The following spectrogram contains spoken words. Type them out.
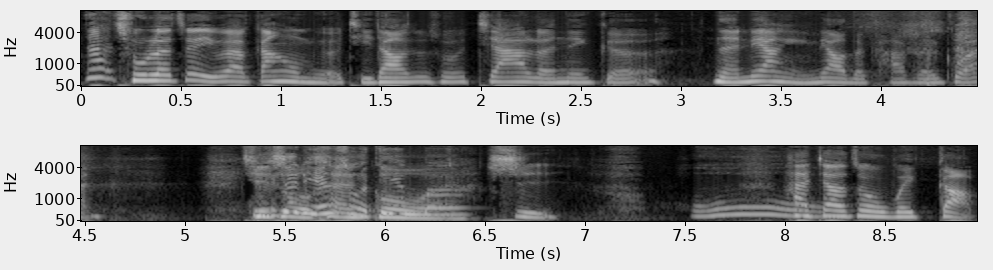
那除了这以外，刚刚我们有提到，就是说加了那个。能量饮料的咖啡馆，其实我看过，是哦，它叫做 Wake Up，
